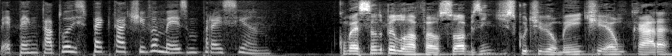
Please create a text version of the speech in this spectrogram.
é, perguntar a tua expectativa mesmo para esse ano. Começando pelo Rafael Sobes, indiscutivelmente é um cara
